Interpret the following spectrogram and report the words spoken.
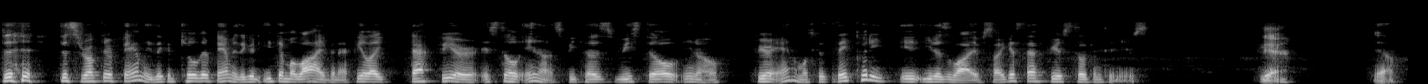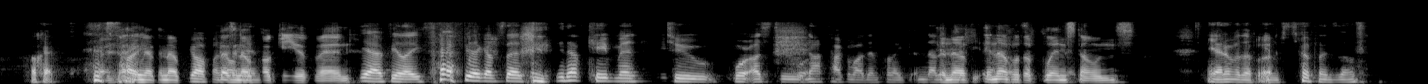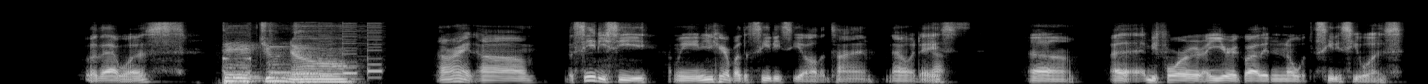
disrupt their families. They could kill their family. They could eat them alive. And I feel like that fear is still in us because we still, you know, fear animals because they could eat, eat, eat us alive. So I guess that fear still continues. Yeah. Yeah. Okay. Think that's enough. That's enough about cavemen. Yeah, I feel like I feel like I've said enough cavemen to for us to not talk about them for like another. Enough. Enough of the Flintstones. Yeah, enough of the but, Flintstones. Well, that was. Did you know? All right. Um, the CDC. I mean, you hear about the CDC all the time nowadays. Yes. Um, I, before a year ago, I didn't know what the CDC was.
